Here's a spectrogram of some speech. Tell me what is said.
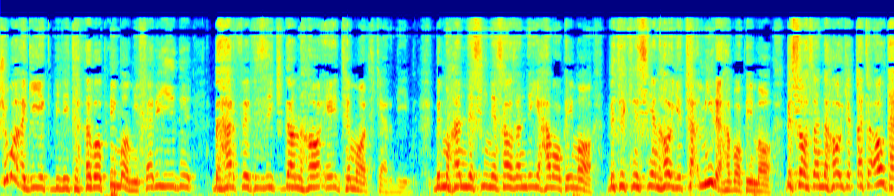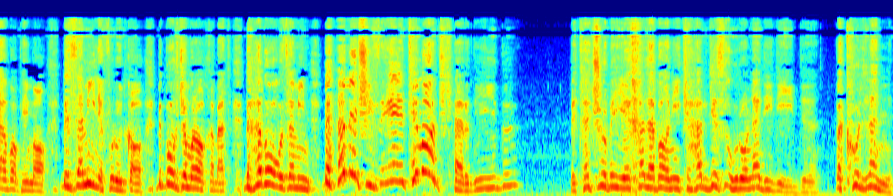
شما اگه یک بلیت هواپیما می‌خرید به حرف فیزیکدان ها اعتماد کردید. به مهندسین سازنده هواپیما به تکنسین های تعمیر هواپیما به سازنده های قطعات هواپیما به زمین فرودگاه به برج مراقبت به هوا و زمین به همه چیز اعتماد کردید. به تجربه خلبانی که هرگز او رو ندیدید. و کلا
